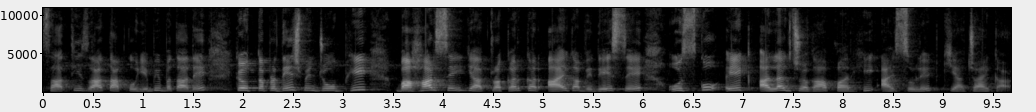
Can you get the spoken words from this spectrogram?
साथ ही साथ आपको ये भी बता दें कि उत्तर प्रदेश में जो भी बाहर से यात्रा कर कर आएगा विदेश से, उसको एक अलग जगह पर ही आइसोलेट किया जाएगा।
